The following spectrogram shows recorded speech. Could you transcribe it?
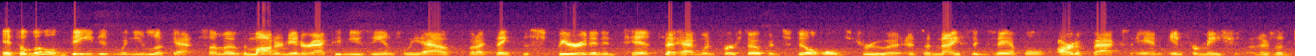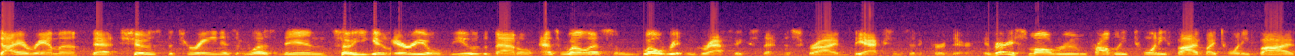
It's a little dated when you look at some of the modern interactive museums we have, but I think the spirit and intent that had when first opened still holds true. It's a nice example, artifacts and information. There's a diorama that shows the terrain as it was then, so you get an aerial view of the battle, as well as some well-written graphics that describe the actions that occurred there. A very small room, probably 25 by 25.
